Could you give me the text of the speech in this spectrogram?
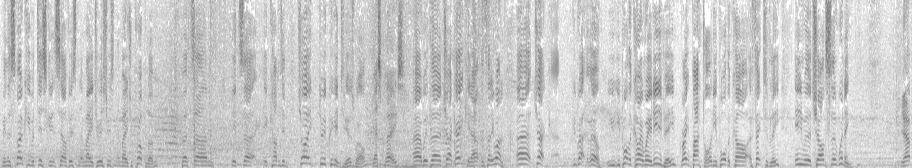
I mean, the smoking of a disc in itself isn't a major issue, isn't a major problem, but um, it's uh, it comes in. Shall I do a quick interview as well yes, please. uh, with uh, Jack Aitken out of the 31? Uh, Jack, congrat- well, you, you brought the car where you needed to be. Great battle, and you brought the car effectively in with a chance of winning. Yep,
